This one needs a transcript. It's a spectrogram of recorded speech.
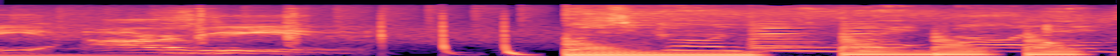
DJ Arvin. You gonna do with all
